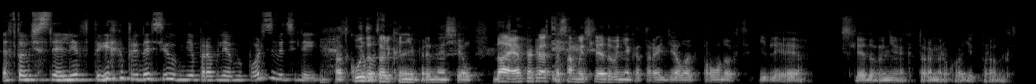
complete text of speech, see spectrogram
в том числе Лев, ты приносил мне проблемы пользователей. Откуда только не приносил. Да, это как раз те самые исследования, которые делает продукт или исследования, которыми руководит продукт.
